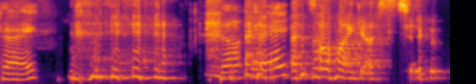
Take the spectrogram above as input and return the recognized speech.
Okay, nutmeg. That's all my guess too.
